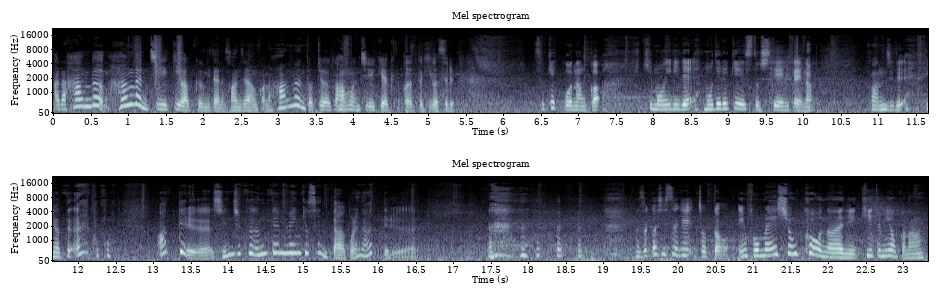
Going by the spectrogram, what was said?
あと半分半分地域枠みたいな感じなのかな？半分都庁枠半分地域枠とかだった気がする。そう結構なんか肝入りでモデルケースとしてみたいな感じでやって。えここ合ってる？新宿運転免許センター？これで合ってる？難しすぎ。ちょっとインフォメーションコーナーに聞いてみようかな。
